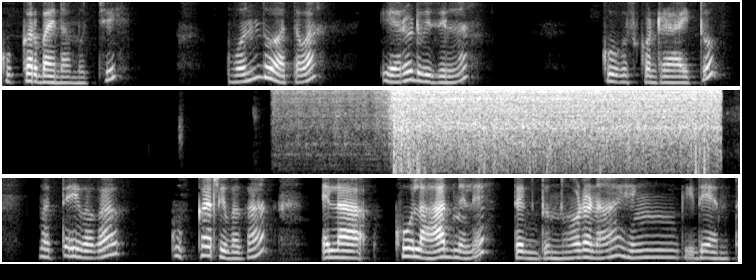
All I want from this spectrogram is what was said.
ಕುಕ್ಕರ್ ಬಾಯ್ನ ಮುಚ್ಚಿ ಒಂದು ಅಥವಾ ಎರಡು ವಿಸಿಲ್ನ ಕೂಗಿಸ್ಕೊಂಡ್ರೆ ಆಯಿತು. ಮತ್ತು ಇವಾಗ ಕುಕ್ಕರ್ ಇವಾಗ ಎಲ್ಲ ಕೂಲ್ ಆದಮೇಲೆ ತೆಗೆದು ನೋಡೋಣ ಹೆಂಗಿದೆ ಅಂತ.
